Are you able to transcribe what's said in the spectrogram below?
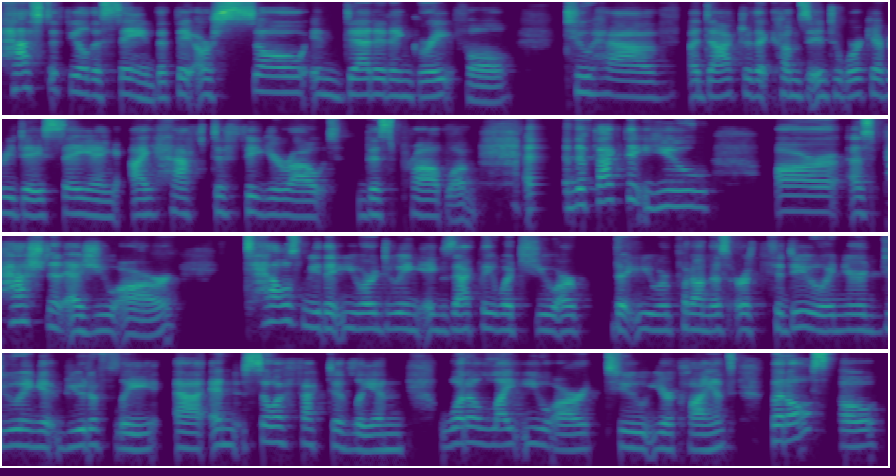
has to feel the same that they are so indebted and grateful to have a doctor that comes into work every day saying, I have to figure out this problem. And, the fact that you are as passionate as you are tells me that you are doing exactly what you are that you were put on this earth to do and you're doing it beautifully uh, and so effectively and what a light you are to your clients. But also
